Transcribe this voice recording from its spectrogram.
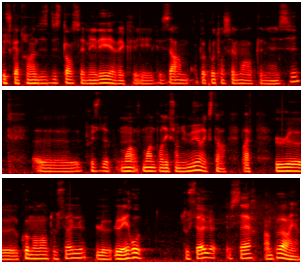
plus 90 distance et mêlée avec les, armes qu'on peut potentiellement obtenir ici, euh, plus de, moins, moins de protection du mur, etc. Bref, le commandant tout seul, le, héros tout seul sert un peu à rien.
